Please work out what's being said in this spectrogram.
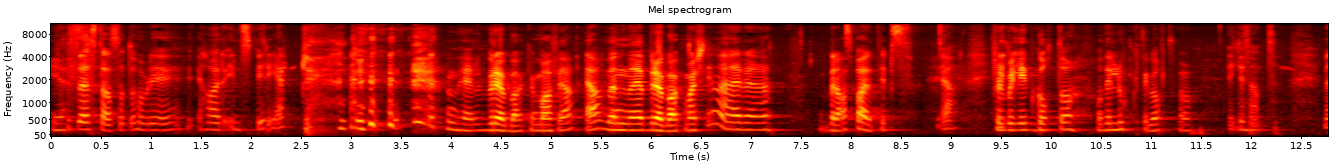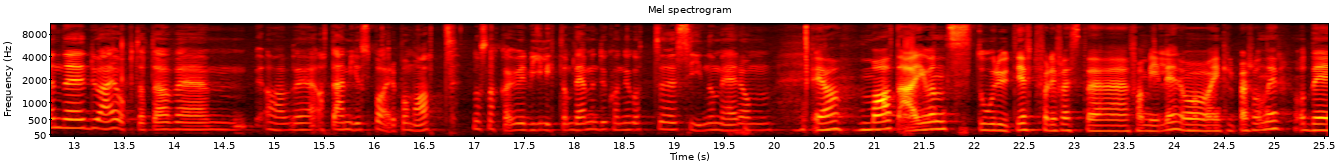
Yes. Det er stas at du har, blitt, har inspirert. en hel brødbakemafia. Ja, men eh, brødbakemaskin er uh, bra sparetips. Ja. For det blir litt godt, òg. og det lukter godt. Og. Ikke sant. Men uh, du er jo opptatt av, um, av uh, at det er mye å spare på mat. Nå snakka vi litt om det, men du kan jo godt uh, si noe mer om Ja, mat er jo en stor utgift for de fleste familier og enkeltpersoner. Og det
